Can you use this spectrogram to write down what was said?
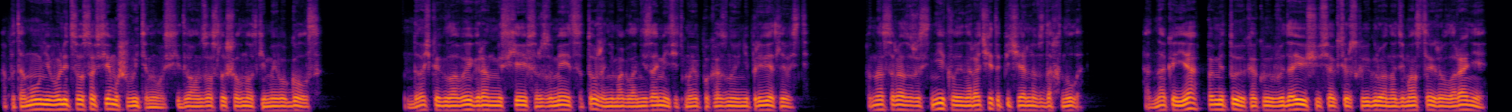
а потому у него лицо совсем уж вытянулось, едва он заслышал нотки моего голоса. Дочка главы Гран-Мисс Хейфс, разумеется, тоже не могла не заметить мою показную неприветливость. Она сразу же сникла и нарочито печально вздохнула. Однако я, пометуя, какую выдающуюся актерскую игру она демонстрировала ранее,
